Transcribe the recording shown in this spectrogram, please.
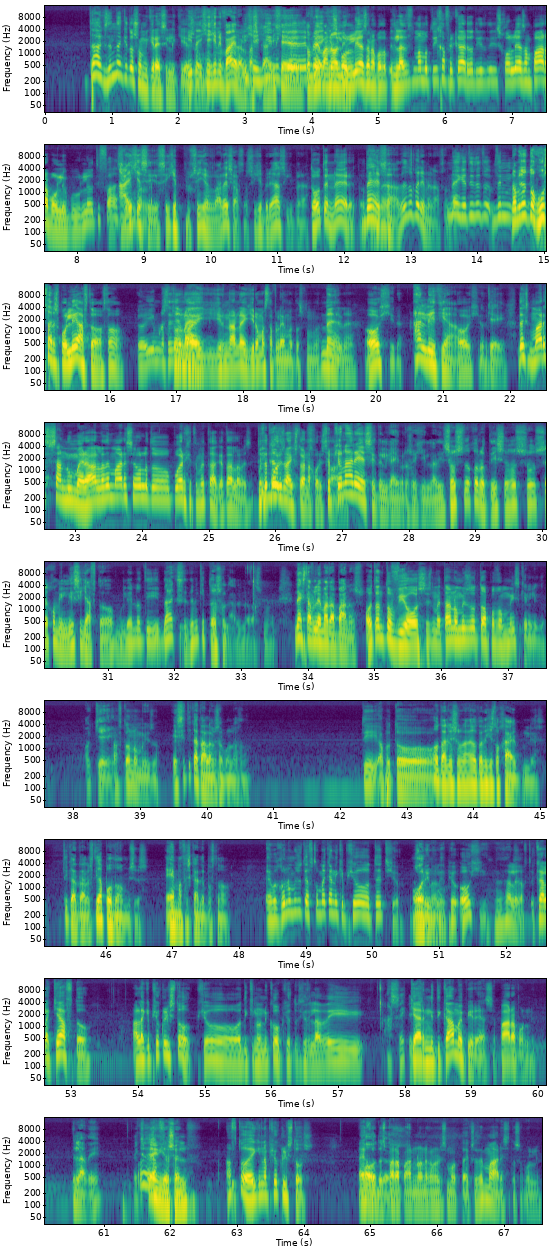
Εντάξει, δεν ήταν και τόσο μικρές ηλικίες. Ήταν- είχε γίνει viral Είχε βασικά. γίνει Είχε- και, το ναι, βλέπαν και όλοι. σχολίαζαν από εδώ. Δηλαδή θυμάμαι ότι είχα φρικάρει τότε γιατί σχολίαζαν πάρα πολύ. Που λέω τι φάση. Α, ρε, είχε, μαλάκα. εσύ, είχε, σε είχε βαρέσει αυτός, σε είχε επηρεάσει εκεί πέρα. Τότε ναι, ρε. Τότε, Μπέσα, δεν το περίμενα αυτό. Ναι. ναι, γιατί δεν. το- δεν... Νομίζω ότι το γούσταρες πολύ αυτό. αυτό. Ήμουν στο Το ίδιο να vibe. γυρνάνε γύρω μας τα βλέμματα, ας πούμε. Ναι, Τι- ναι. Όχι, ρε. Αλήθεια. Όχι, Οκ. όχι. Εντάξει, μ' άρεσε σαν νούμερα, αλλά δεν μ' άρεσε όλο το που έρχεται μετά. Κατάλαβες. Που δεν Τελικά, μπορείς να έχεις το ένα χωρίς Σε το ποιον άλλο. αρέσει τελικά η προσοχή. Δηλαδή, σε όσους έχω ρωτήσει, σε όσους έχω μιλήσει γι' αυτό, μου λένε ότι εντάξει, δεν είναι και τόσο καλό. Ας πούμε. Να έχεις τα βλέμματα πάνω σου. Όταν το βιώσεις, μετά νομίζω το αποδομείς και λίγο. Οκ. Αυτό νομίζω. Εσύ τι κατάλαβες από όλο αυτό; Τι, από το. Όταν, ήσουν, όταν είχες το hype που λες. Τι κατάλαβες, τι αποδόμησες; Έμαθες κάτι από αυτό; Ε, Εγώ νομίζω ότι αυτό με έκανε και πιο τέτοιο. Ώριμο. Στον αλήθεια. Πιο... Όχι, δεν θα έλεγα αυτό. Καλά, και αυτό. Αλλά και πιο κλειστό, πιο αντικοινωνικό, πιο τέτοιο. Δηλαδή. Α έκλεισε. Και αρνητικά με επηρέασε πάρα πολύ. Δηλαδή. Ε, Explain yourself. Αυτό έγινα πιο κλειστός. Έχοντας Όντως. παραπάνω αναγνωρισιμότητα έξω. Δεν μ' άρεσε τόσο πολύ.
